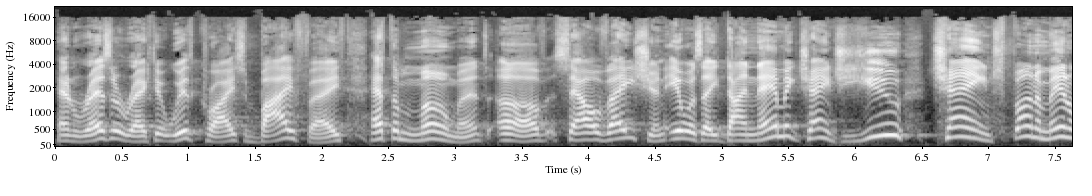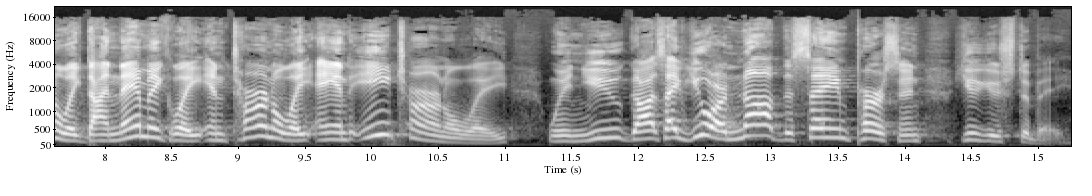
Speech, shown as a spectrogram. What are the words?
and resurrected with Christ by faith at the moment of salvation. It was a dynamic change. You changed fundamentally, dynamically, internally, and eternally when you got saved. You are not the same person you used to be.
